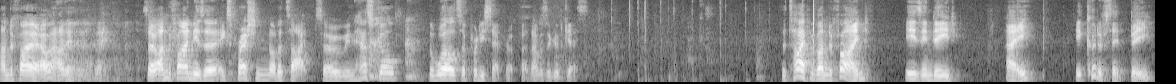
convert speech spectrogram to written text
Undefined. oh, So undefined is an expression, not a type. So in Haskell, the worlds are pretty separate, but that was a good guess. The type of undefined is indeed A. It could have said B.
